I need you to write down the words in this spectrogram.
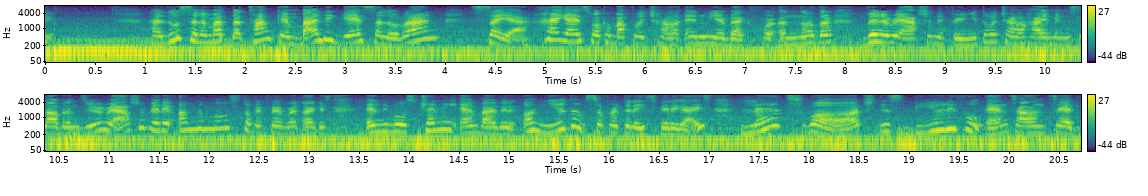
Okay. Halo, salamat datang kembali guys sa Loran Saya. Hi guys, welcome back to my channel and we are back for another video reaction. If you're new to my channel, hi, my name is Lava and I'm reaction video on the most of your favorite artists and the most trending and viral on YouTube. So for today's video guys, let's watch this beautiful and talented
